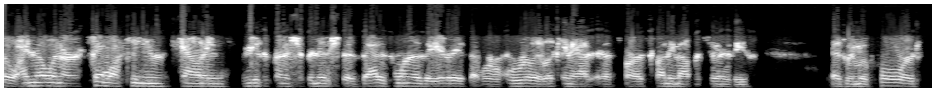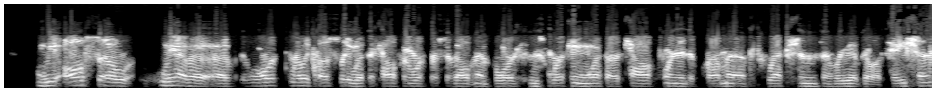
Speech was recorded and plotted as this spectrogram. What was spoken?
So I know in our San Joaquin County Youth Apprenticeship Initiative, that is one of the areas that we're, really looking at as far as funding opportunities as we move forward. We also we have a, a work really closely with the California Workforce Development Board, who's working with our California Department of Corrections and Rehabilitation,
